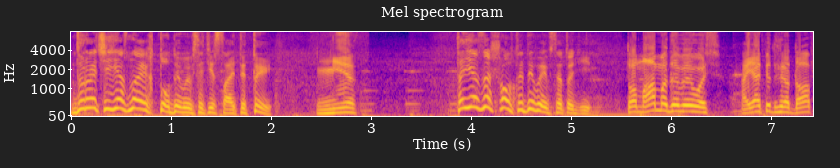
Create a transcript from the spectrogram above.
До речі, я знаю, хто дивився ті сайти. Ти. Ні. Та я зайшов, ти дивився тоді. То мама дивилась, а я підглядав.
